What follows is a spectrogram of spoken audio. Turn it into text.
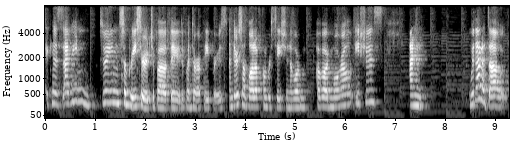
because I've been doing some research about the, the Pandora Papers, and there's a lot of conversation about about moral issues, and without a doubt,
